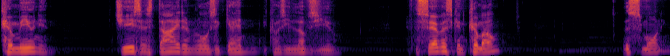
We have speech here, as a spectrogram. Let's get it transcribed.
communion. Jesus died and rose again because he loves you. If the service can come out this morning,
